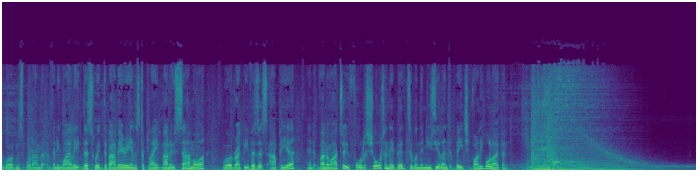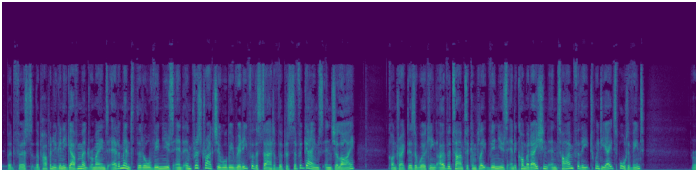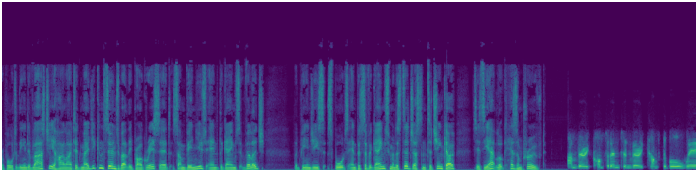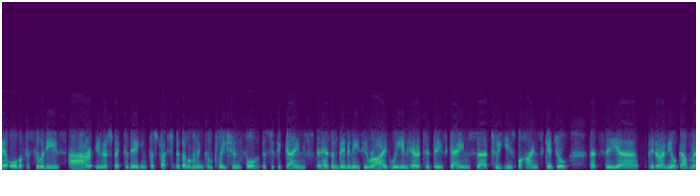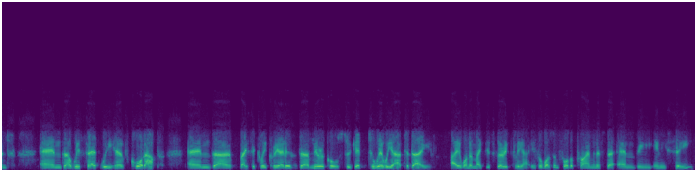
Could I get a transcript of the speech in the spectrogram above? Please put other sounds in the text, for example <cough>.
the World in Sport. I'm Vinnie Wiley. This week, the Barbarians to play Manu Samoa. World Rugby visits Apia, and Vanuatu fall short in their bid to win the New Zealand Beach Volleyball Open. But first, the Papua New Guinea government remains adamant that all venues and infrastructure will be ready for the start of the Pacific Games in July. Contractors are working overtime to complete venues and accommodation in time for the 28 sport event. A report at the end of last year highlighted major concerns about the progress at some venues and the Games Village. But PNG's Sports and Pacific Games Minister Justin Tkachenko says the outlook has improved. I'm very confident and very comfortable where all the facilities are in respect to their infrastructure development and completion for the Pacific Games. It hasn't been an easy ride. We inherited these games uh, two years behind schedule. That's the uh, Peter O'Neill government. And uh, with that, we have caught up and uh, basically created uh, miracles to get to where we are today. I want to make this very clear. If it wasn't for the Prime Minister and the NEC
